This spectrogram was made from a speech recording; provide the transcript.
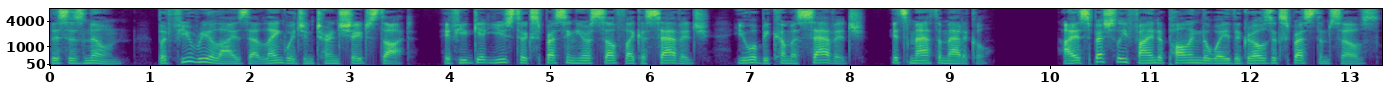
this is known, but few realize that language in turn shapes thought, if you get used to expressing yourself like a savage, you will become a savage, it's mathematical. I especially find appalling the way the girls express themselves,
